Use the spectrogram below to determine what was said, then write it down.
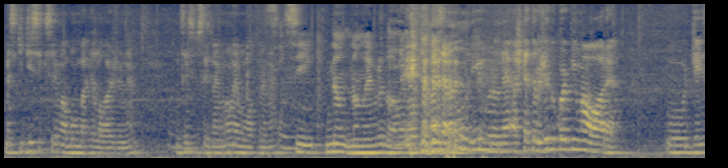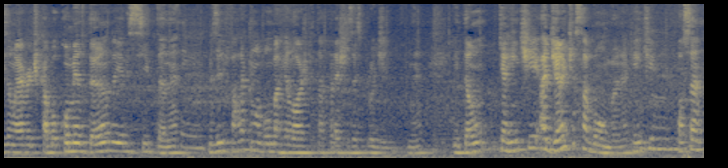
mas que disse que seria uma bomba relógio, né? Não sei se vocês lembram, não lembro o autor, né? Sim. Sim, não, não lembro o nome. Lembro, mas era num livro, né? Acho que é a Teologia do Corpo em Uma Hora. O Jason Everett acabou comentando e ele cita, né? Sim. Mas ele fala que é uma bomba relógio que está prestes a explodir, né? Então, que a gente adiante essa bomba, né? Que a gente possa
